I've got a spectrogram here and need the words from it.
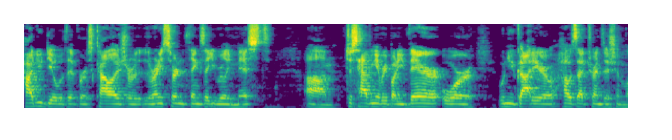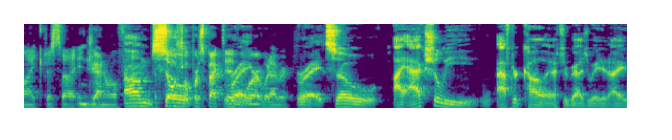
how do you deal with it versus college? Or are there any certain things that you really missed? Um, just having everybody there, or when you got here, how was that transition like, just uh, in general, from Um, a so- social perspective right. or whatever? Right. So I actually, after college, after graduated, I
